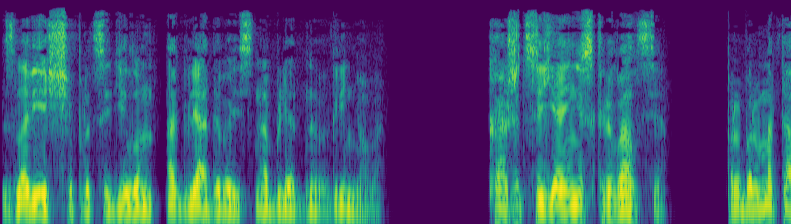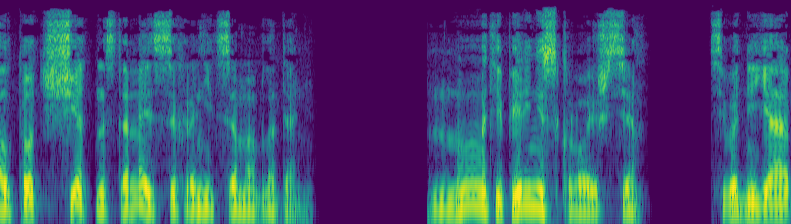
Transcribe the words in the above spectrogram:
Зловеще процедил он, оглядываясь на бледного Гринева. Кажется, я и не скрывался, пробормотал тот, тщетно стараясь сохранить самообладание. Ну, а теперь и не скроешься. Сегодня я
